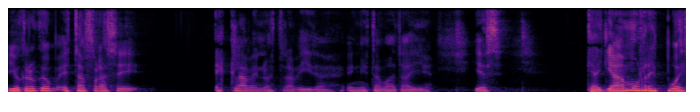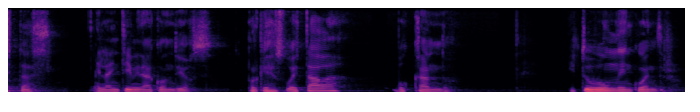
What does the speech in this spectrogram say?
Y yo creo que esta frase es clave en nuestra vida, en esta batalla, y es que hallamos respuestas en la intimidad con Dios, porque Jesús estaba buscando y tuvo un encuentro.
